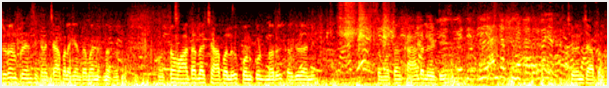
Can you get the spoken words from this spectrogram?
చూడండి ఫ్రెండ్స్ ఇక్కడ చేపలకి ఎంతమంది ఉన్నారు. మొత్తం వాటర్లో చేపలు కొనుక్కుంటున్నారు ఇక్కడ చూడండి. మొత్తం కాంటలు పెట్టి చూడండి చేపలు.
